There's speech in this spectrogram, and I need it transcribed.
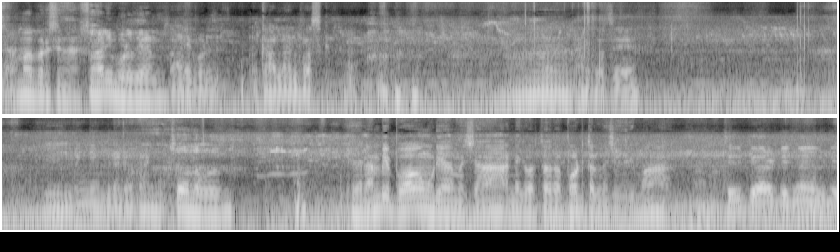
செம்ம பெருசுங்க. சாணி போடுது யானு. சாணி போடுது. காலான் பாஸ்க்கு பாஸு இவங்க முன்னாடி வர்றாங்க. போகுது இதை நம்பி போக முடியாது மச்சான். அன்னைக்கு ஒருத்தர் போட்டு தள்ளுச்சு தெரியுமா? திருப்பி வரட்டுச்சுன்னா எப்படி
